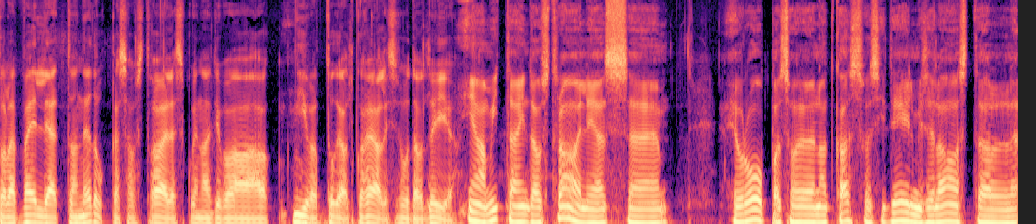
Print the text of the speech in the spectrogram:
tuleb välja, et on edukas Austraalias, kui nad juba niivõrd tugevalt korealasi suudavad lüüa. jaa, mitte ainult Austraalias äh,, Euroopas nad kasvasid eelmisel aastal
